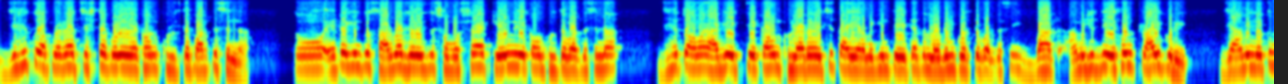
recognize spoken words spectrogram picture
যেহেতু আপনারা চেষ্টা করে অ্যাকাউন্ট খুলতে পারতেছেন না তো এটা কিন্তু সার্ভার জনিত সমস্যা, কেউই অ্যাকাউন্ট খুলতে পারতেছে না। যেহেতু আমার আগে একটি অ্যাকাউন্ট খোলা রয়েছে, তাই আমি কিন্তু এটাতে লগ করতে পারতেছি। বাট আমি যদি এখন ট্রাই করি যে আমি নতুন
